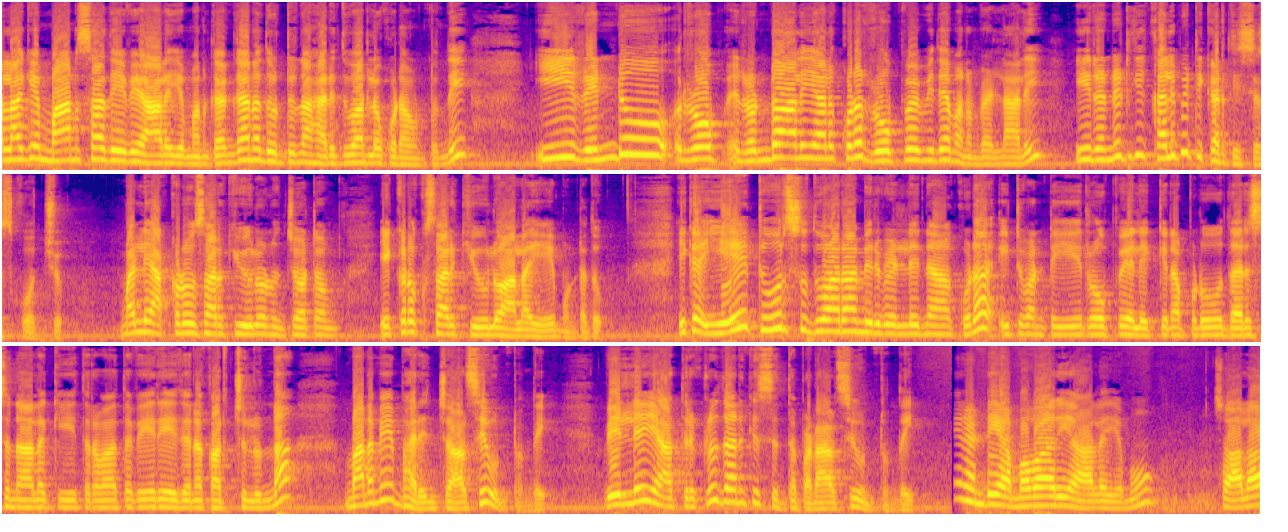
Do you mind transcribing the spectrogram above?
అలాగే మానసాదేవి ఆలయం మన గంగానది ఒడ్డున హరిద్వార్లో కూడా ఉంటుంది. ఈ రెండు రోప్ రెండు ఆలయాలకు కూడా రోప్వే మీదే మనం వెళ్ళాలి. ఈ రెండింటికి కలిపి టికెట్ తీసేసుకోవచ్చు. మళ్ళీ అక్కడోసారి క్యూలో నుంచోటం ఇక్కడొకసారి క్యూలో అలా ఏముండదు. ఇక ఏ టూర్స్ ద్వారా మీరు వెళ్ళినా కూడా ఇటువంటి రోప్వేలు ఎక్కినప్పుడు దర్శనాలకి తర్వాత వేరే ఏదైనా ఖర్చులున్నా మనమే భరించాల్సి ఉంటుంది. వెళ్ళే యాత్రికులు దానికి సిద్ధపడాల్సి ఉంటుంది. ఏంటంటే అమ్మవారి ఆలయము. చాలా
